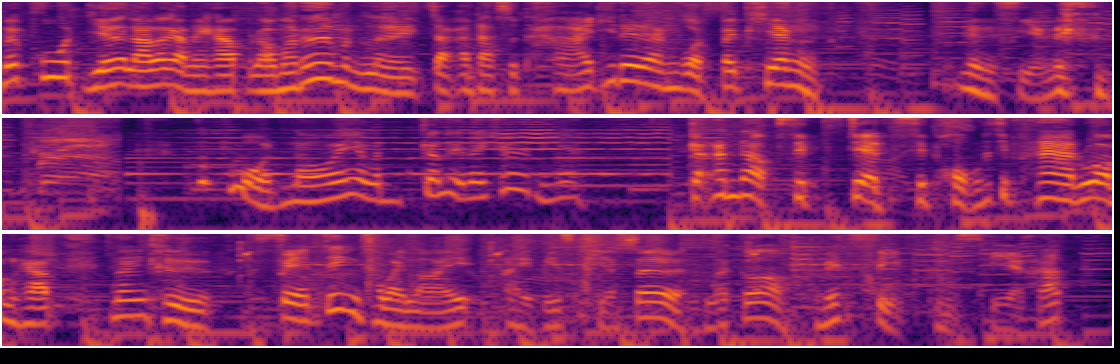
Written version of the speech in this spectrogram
ไม่พูดเยอะแล้วแล้วกันนะครับ เรามาเริ่มมันเลยจากอันดับสุดท้ายที่ได้แรงโหวตไปเพียงหนึ่งเสียงเลยก็โหวตน้อยอะมันก็เลยได้แค่นี้กับอันดับ 17 16 และ 15 ร่วมครับ นั่นคือ Fading Twilight Ibis Piercer แล้วก็ m e d s i p Inspire ครับ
